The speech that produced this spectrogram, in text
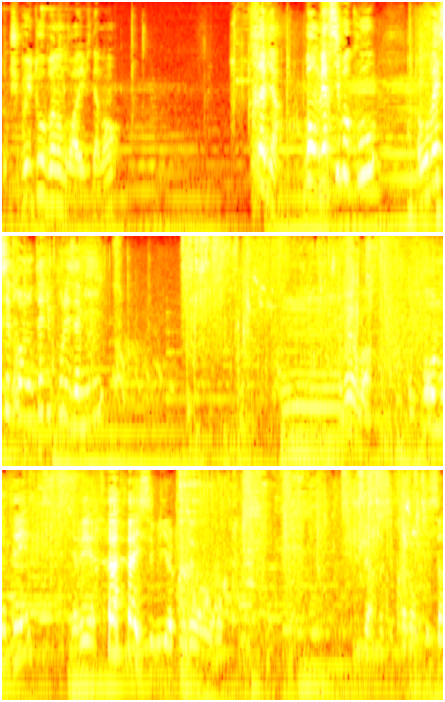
Donc, je suis pas du tout au bon endroit, évidemment. Très bien. Bon, merci beaucoup. On va essayer de remonter, du coup, les amis. Hmm voyons voir. Donc pour remonter, il y avait. il s'est mis à poser dans l'eau. Super, ça c'est très gentil ça.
